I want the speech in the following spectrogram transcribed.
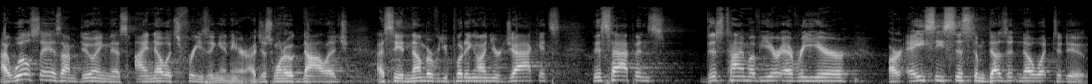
I will say as I'm doing this, I know it's freezing in here. I just want to acknowledge, I see a number of you putting on your jackets. This happens this time of year every year. Our AC system doesn't know what to do.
